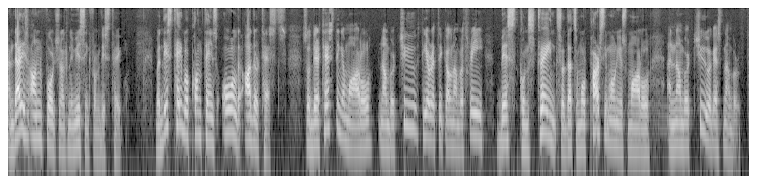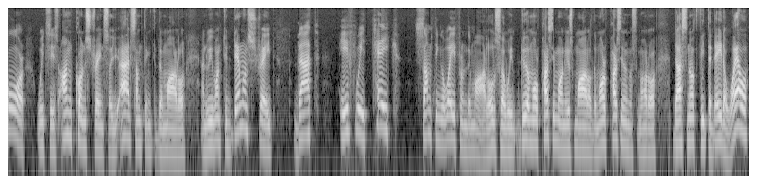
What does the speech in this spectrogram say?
And that is unfortunately missing from this table. But this table contains all the other tests. So they're testing a model, number two, theoretical, number three, best constraint, so that's a more parsimonious model, and number two against number four, which is unconstrained, so you add something to the model, and we want to demonstrate that if we take something away from the model, so we do a more parsimonious model, the more parsimonious model does not fit the data well,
